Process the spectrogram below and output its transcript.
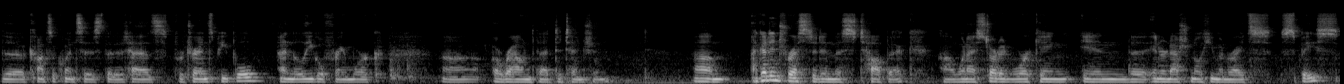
the consequences that it has for trans people and the legal framework uh, around that detention. Um, I got interested in this topic uh, when I started working in the international human rights space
